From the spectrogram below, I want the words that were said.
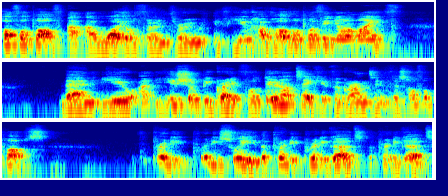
Hufflepuff are, are loyal through and through. If you have Hufflepuff in your life, then you uh, you should be grateful. Do not take it for granted because Hufflepuffs pretty pretty sweet. They're pretty pretty good. They're pretty good.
